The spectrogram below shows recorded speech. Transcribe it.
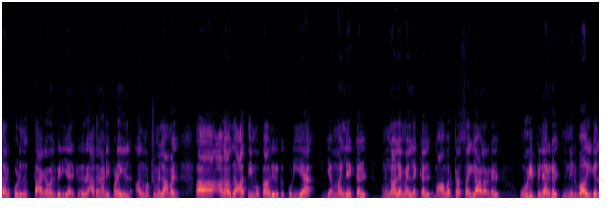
தற்பொழுது தகவல் வெளியாக இருக்கிறது அதன் அடிப்படையில் அது மட்டும் இல்லாமல் இல்லாமல் அதாவது அதிமுகவில் இருக்கக்கூடிய எம்எல்ஏக்கள் முன்னாள் எம்எல்ஏக்கள் மாவட்ட செயலாளர்கள் உறுப்பினர்கள் நிர்வாகிகள்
